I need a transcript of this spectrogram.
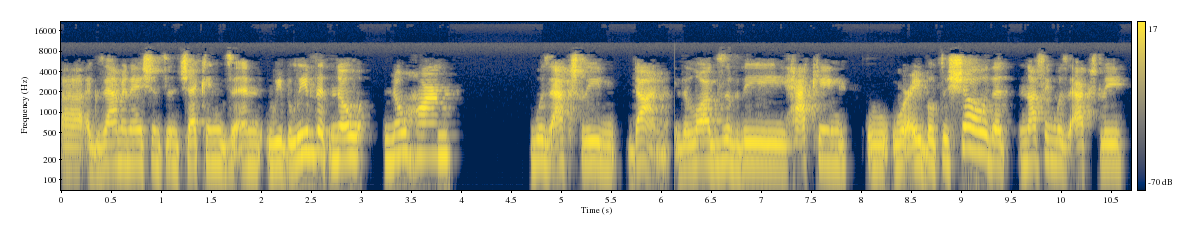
uh, examinations and checkings, and we believe that no no harm was actually done. The logs of the hacking were able to show that nothing was actually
